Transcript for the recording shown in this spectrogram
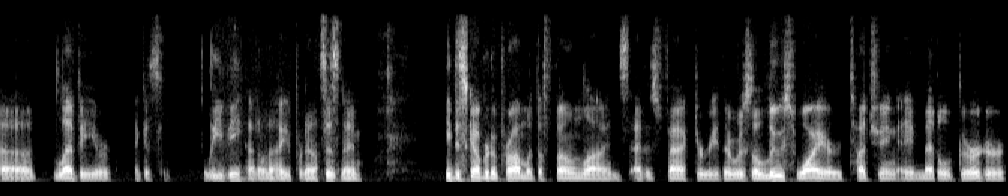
uh, Levy, or I guess Levy, I don't know how you pronounce his name. He discovered a problem with the phone lines at his factory. There was a loose wire touching a metal girder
